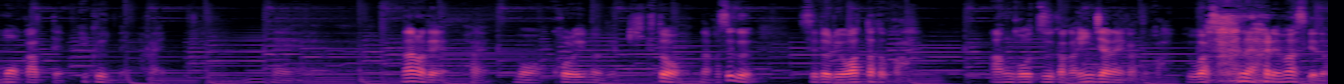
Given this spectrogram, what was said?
儲かっていくんで、はい。えー、なので、はい。もう、こういうので聞くと、なんかすぐ、せどり終わったとか、暗号通貨がいいんじゃないかとか、噂が流れますけど、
